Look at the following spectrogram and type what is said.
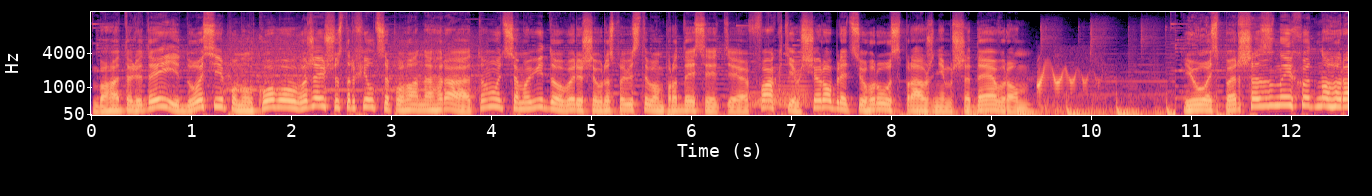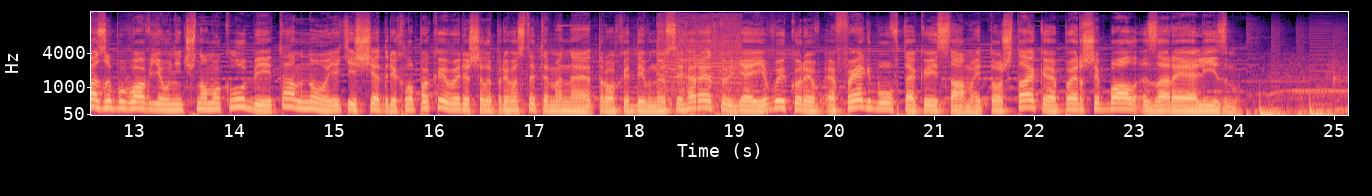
Багато людей і досі помилково вважають, що Starfield це погана гра, тому в цьому відео вирішив розповісти вам про 10 е, фактів, що роблять цю гру справжнім шедевром. І ось перша з них одного разу бував я у нічному клубі, і там, ну, якісь щедрі хлопаки вирішили пригостити мене трохи дивною сигаретою, я її викурив, ефект був такий самий. Тож так, е, перший бал за реалізм.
